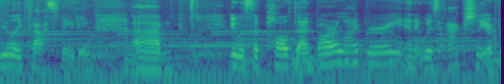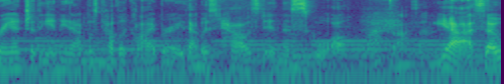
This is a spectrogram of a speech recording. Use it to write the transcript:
really fascinating. Um, it was the Paul Dunbar Library, and it was actually a branch of the Indianapolis Public Library that was housed in this school. Well, that's awesome. Yeah, so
